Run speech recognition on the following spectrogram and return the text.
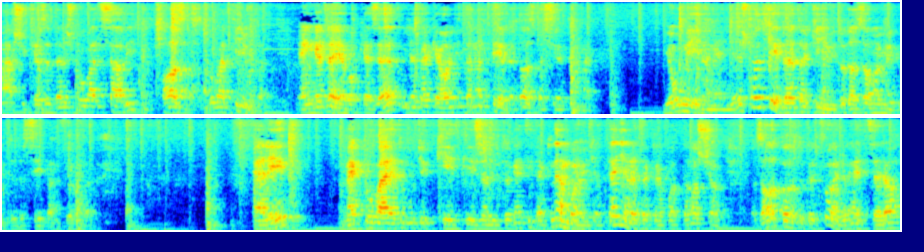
Másik kezeddel is próbáld szállít, azaz, próbáld kinyújtani. Engedd lejjebb a kezed, ugye be kell hajlítani a térdet, azt beszéltünk meg. Jó, mélyre menj, és majd térdet, hogy kinyújtod, azzal majd megütöd a szépen fölfelé. elég. Megpróbáljátok úgy, hogy két kézzel ütögetitek. Nem baj, hogyha a tenyeretekre pattan, az csak az alkalmatokat próbáljátok egyszerre a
